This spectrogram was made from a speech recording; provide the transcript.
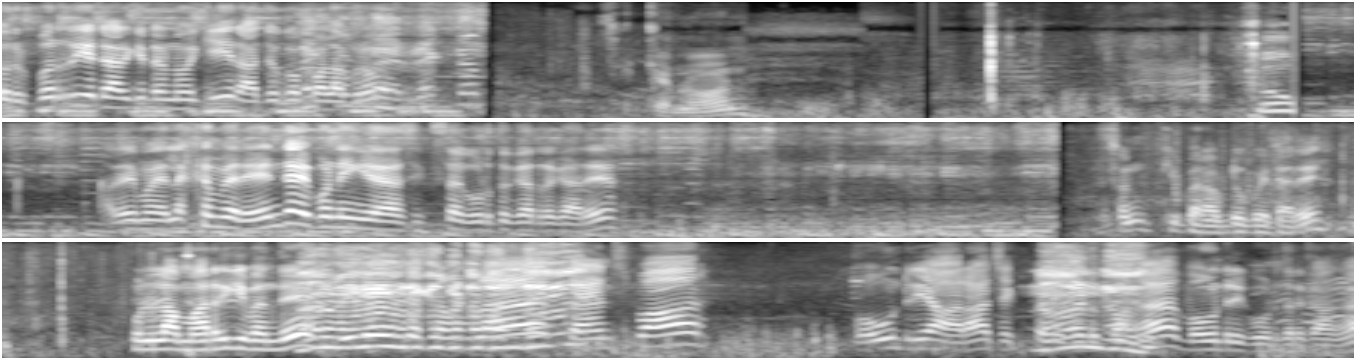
ஒரு பெரிய டார்கெட்டை நோக்கி ராஜகோபாலபுரம். அதே மாதிரி லக்கம் பேர் என்ஜாய் பண்ணீங்க. சிக்ஸை கொடுத்துக்கிட்டு இருக்காரு. சன் கீப்பர் அப்டு போயிட்டாரு. ஃபுல்லாக மருகி வந்து டிரான்ஸ்பார் பவுண்ட்ரியா ஆறா செக் பண்ணி கொடுப்பாங்க பவுண்ட்ரி கொடுத்துருக்காங்க.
